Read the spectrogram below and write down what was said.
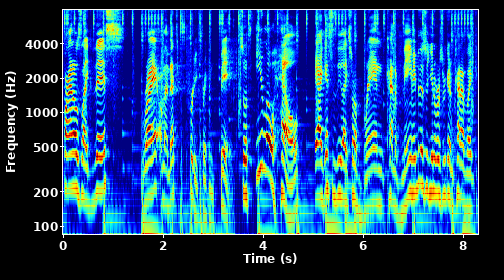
finals like this right? Oh man that's pretty freaking big. So it's elo hell. I guess is the like sort of brand kind of name. Maybe there's a universe we can kind of like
